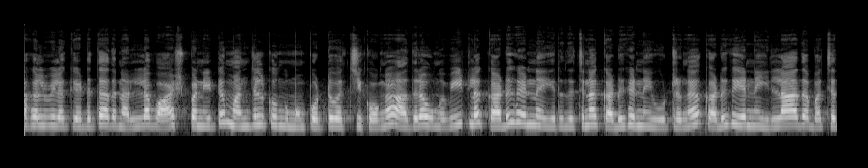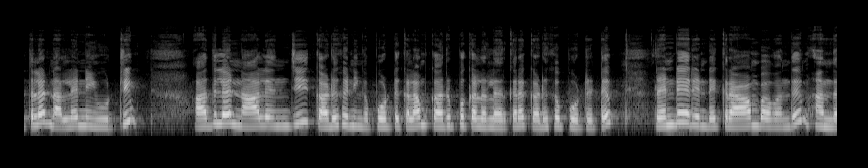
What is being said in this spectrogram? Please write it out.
அகல் விளக்கு எடுத்து அதை நல்லா வாஷ் பண்ணிவிட்டு மஞ்சள் குங்குமம் பொட்டு வச்சுக்கோங்க. அதில் உங்கள் வீட்டில் கடுகு எண்ணெய் இருந்துச்சுன்னா கடுகு எண்ணெய் ஊற்றுங்க. கடுகு எண்ணெய் இல்லாத பட்சத்தில் நல்லெண்ணெய் ஊற்றி அதில் நாலஞ்சு கடுகை நீங்கள் போட்டுக்கலாம். கருப்பு கலரில் இருக்கிற கடுகை போட்டுட்டு ரெண்டே ரெண்டு கிராம்பை வந்து அந்த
